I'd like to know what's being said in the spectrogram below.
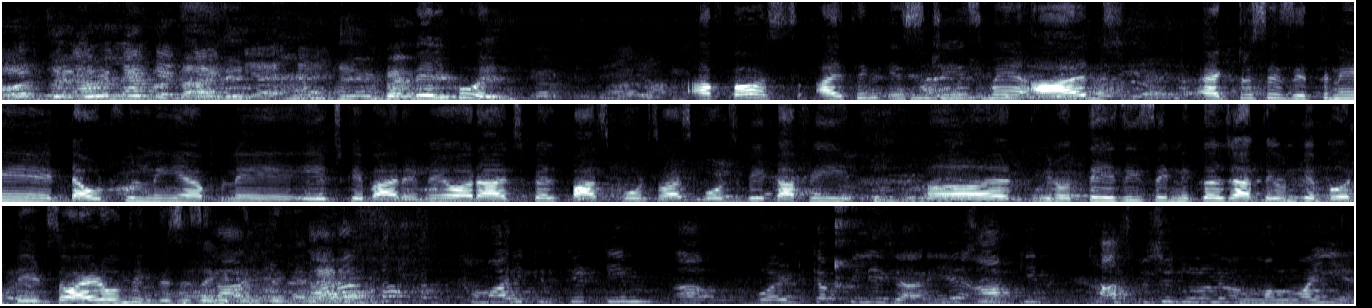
बहुत बिल्कुल ऑफकोर्स आई थिंक इस चीज़ में आज एक्ट्रेसेस इतने डाउटफुल नहीं है अपने एज के बारे में और आजकल पासपोर्ट्स वासपोर्ट्स भी काफ़ी यू नो तेज़ी से निकल जाते हैं उनके birth date so I don't think this is a hidden thing हमारी क्रिकेट टीम वर्ल्ड कप के लिए जा रही है आपकी खास विशेष उन्होंने मंगवाई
